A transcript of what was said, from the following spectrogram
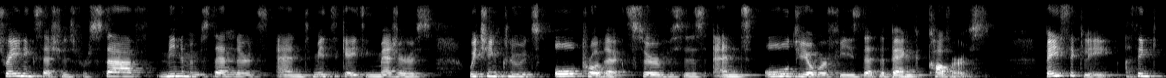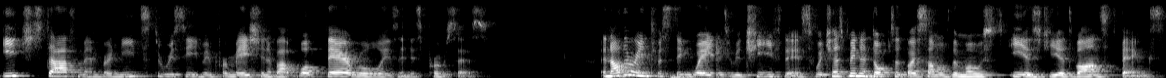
training sessions for staff, minimum standards, and mitigating measures, which includes all products, services, and all geographies that the bank covers. Basically, I think each staff member needs to receive information about what their role is in this process. Another interesting way to achieve this, which has been adopted by some of the most ESG advanced banks,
